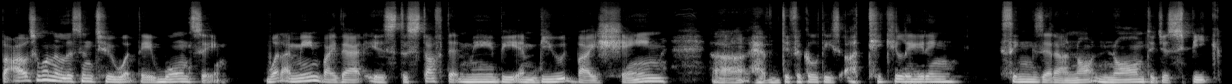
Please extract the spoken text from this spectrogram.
But I also want to listen to what they won't say. What I mean by that is the stuff that may be imbued by shame, uh, have difficulties articulating things that are not norm to just speak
